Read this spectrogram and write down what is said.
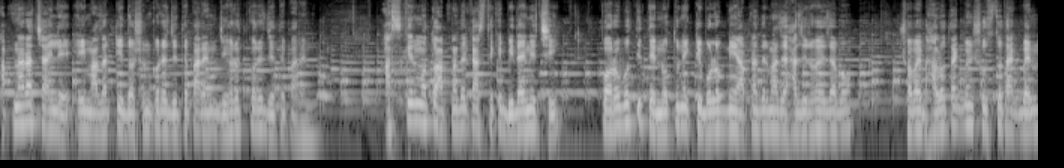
আপনারা চাইলে এই মাজারটি দর্শন করে যেতে পারেন, জিহরত করে যেতে পারেন। আজকের মতো আপনাদের কাছ থেকে বিদায় নিচ্ছি। পরবর্তীতে নতুন একটি ব্লগ নিয়ে আপনাদের মাঝে হাজির হয়ে যাব। সবাই ভালো থাকবেন, সুস্থ থাকবেন।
